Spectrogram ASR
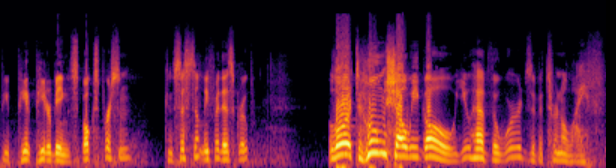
Peter being the spokesperson consistently for this group. Lord, to whom shall we go? You have the words of eternal life.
